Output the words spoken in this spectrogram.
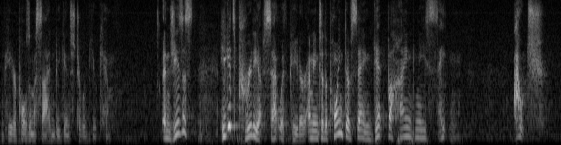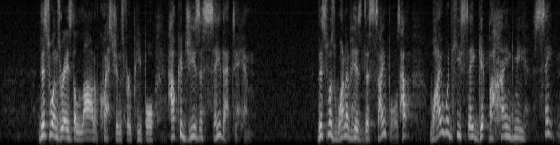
And Peter pulls him aside and begins to rebuke him. And Jesus he gets pretty upset with Peter. I mean, to the point of saying, Get behind me, Satan. Ouch. This one's raised a lot of questions for people. How could Jesus say that to him? This was one of his disciples. How, why would he say, Get behind me, Satan?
